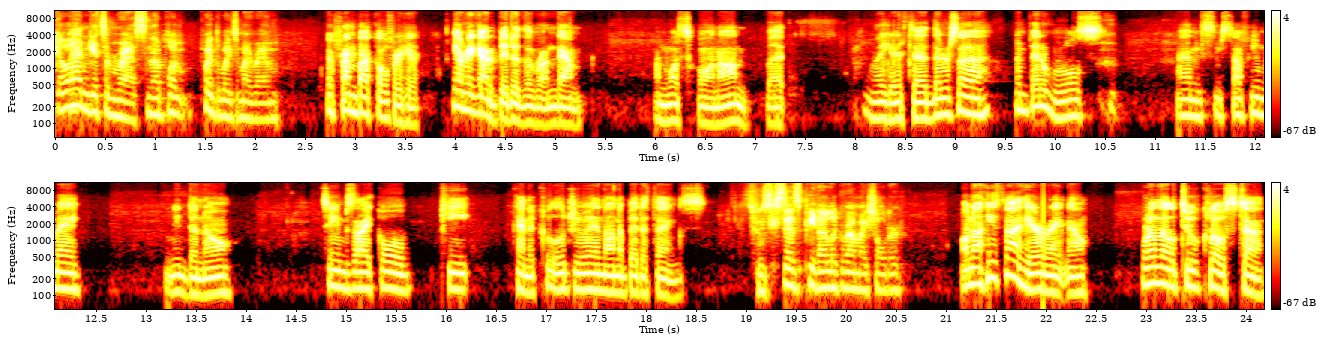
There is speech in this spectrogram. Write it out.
go ahead and get some rest, and I'll point point the way to my room. your friend Buck over here, he already got a bit of the rundown on what's going on. But like I said, there's a, a bit of rules and some stuff you may need to know. Seems like old Pete kind of cooled you in on a bit of things. As soon as he says Pete, I look around my shoulder. Oh no, he's not here right now. We're a little too close to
